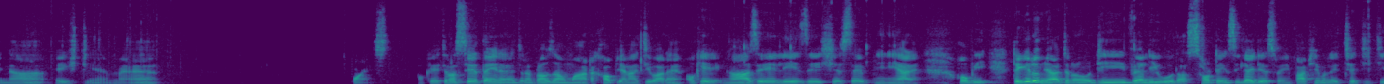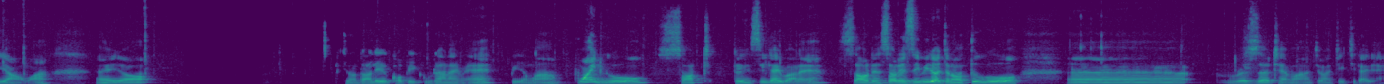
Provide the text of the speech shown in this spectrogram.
inner html points okay ကျွန်တော် save သိမ်းတယ်ကျွန်တော် browser မှာတစ်ခေါက်ပြန်လာကြည့်ပါတယ် okay 50 40 80မြင်ရတယ်ဟုတ်ပြီတကယ်လို့များကျွန်တော်တို့ဒီ value ကိုသာ sorting စီလိုက်တယ်ဆိုရင်ဘာဖြစ်မလဲချက်ကြည့်ကြည့်အောင်ပါအဲ့တော့ကျွန်တော်ဒါလေးကို copy ကူးထားလိုက်မယ်ပြီးတော့မှ point ကို sort တင်စီလိုက်ပါတယ် sort တင် sort တင်စီပြီးတော့ကျွန်တော်သူ့ကို အဲ result ထဲမှာကျွန်တော်ကြည့်ကြည့်လိုက်တယ်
